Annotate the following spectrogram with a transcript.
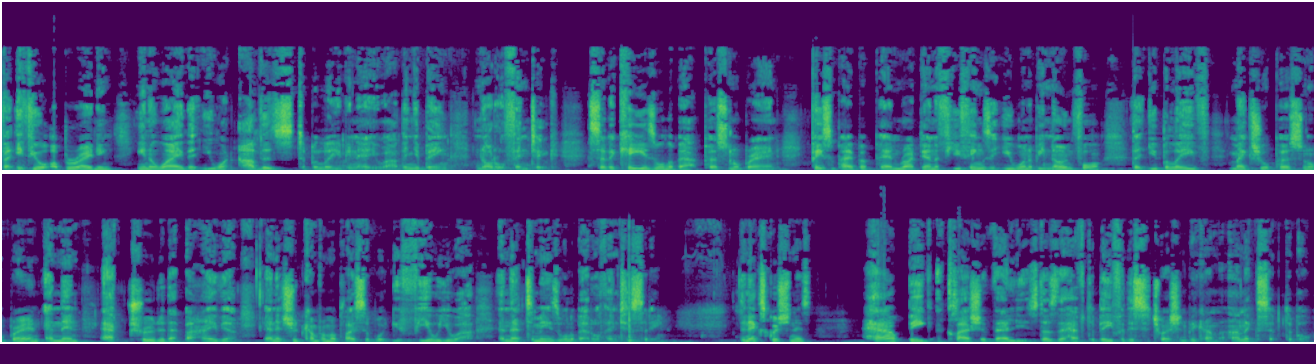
But if you're operating in a way that you want others to believe in who you are, then you're being not authentic. So the key is all about personal brand. Piece of paper, pen, write down a few things that you want to be known for, that you believe makes your personal brand, and then act true to that behavior. And it should come from a place of what you feel you are. And that to me is all about authenticity. The next question is, how big a clash of values does there have to be for this situation to become unacceptable?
